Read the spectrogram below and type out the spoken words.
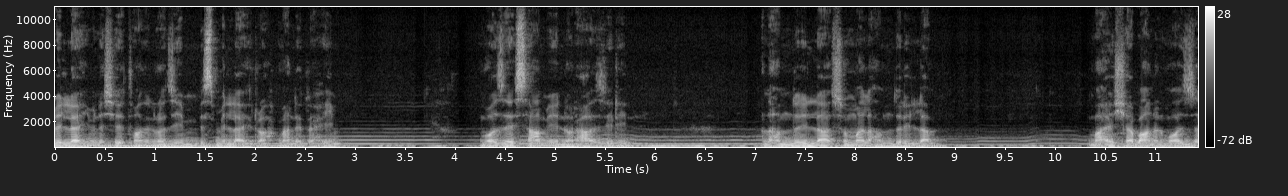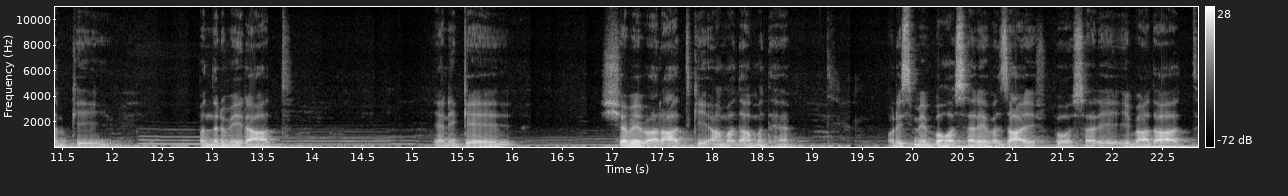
باللہ من الشیطان الرجیم، بسم اللہ الرحمن الرحیم۔ موز سامعین اور حاضرین۔ الحمدللہ ثم الحمدللہ۔ ماہ شعبان المعظم کی پندرہویں رات یعنی کہ شب بارات کی آمد آمد ہے۔ اور اس میں بہت سارے وظائف، بہت سارے عبادات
